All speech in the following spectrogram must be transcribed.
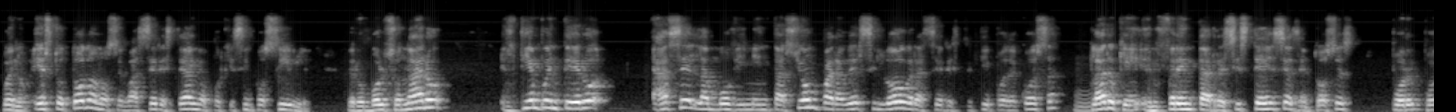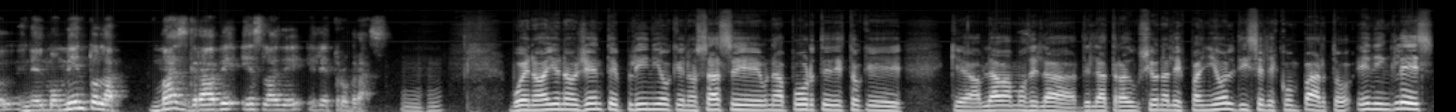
Bueno, esto todo no se va a hacer este año porque es imposible, pero Bolsonaro el tiempo entero hace la movimentación para ver si logra hacer este tipo de cosas. Mm. Claro que enfrenta resistencias, entonces por, en el momento la más grave es la de Electrobras. Bueno, hay un oyente, Plinio, que nos hace un aporte de esto que, que hablábamos de la, de la traducción al español. Dice, les comparto, en inglés,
